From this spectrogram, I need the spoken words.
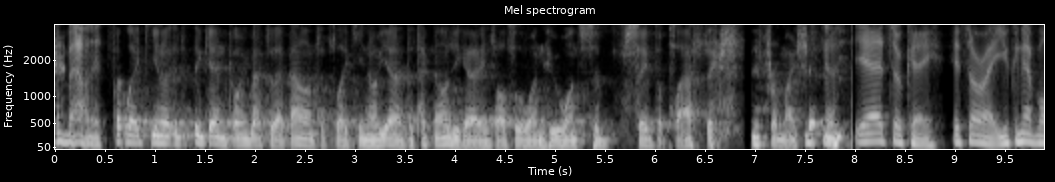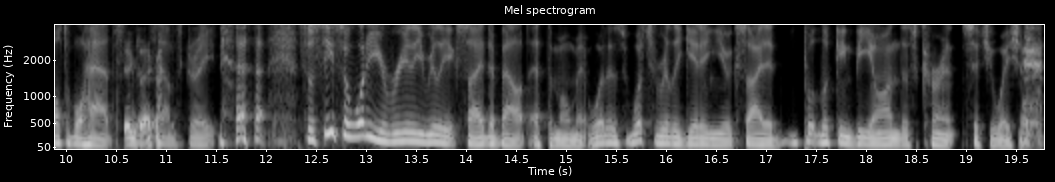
about it But like, you know, it, again, going back to that balance, it's like, you know, yeah, the technology guy is also the one who wants to save the plastics from my shipment. yeah, it's okay. It's all right. You can have multiple hats. That sounds great. so, Cecil, what are you really, really excited about at the moment? What is what's really getting you excited? Put looking beyond this current situation.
